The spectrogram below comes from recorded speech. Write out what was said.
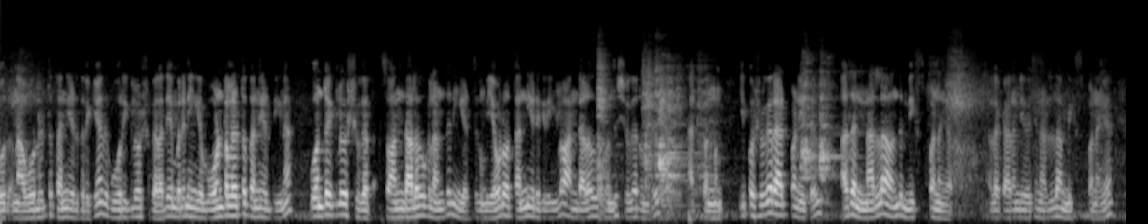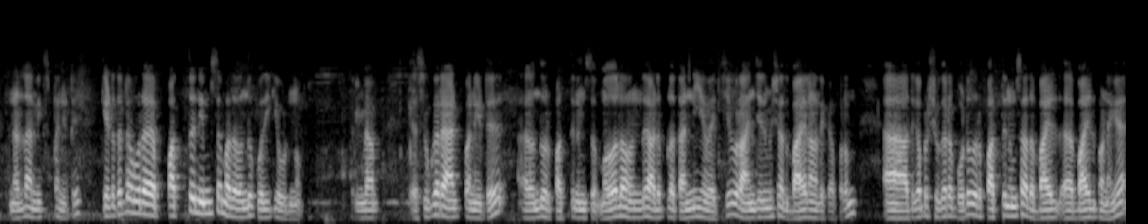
ஒரு நான் ஒரு லிட்டர் தண்ணி எடுத்திருக்கேன். அதுக்கு ஒரு கிலோ சுகர் அதே மாதிரி நீங்கள் ஒன்றரை லிட்டர் தண்ணி எடுத்திங்கன்னா ஒன்றரை கிலோ சுகர் ஸோ அந்த அளவுக்குல வந்து நீங்கள் எடுத்துக்கணும் எவ்வளோ தண்ணி எடுக்கிறீங்களோ அந்த அளவுக்கு வந்து சுகர் வந்து ஆட் பண்ணணும். இப்போ சுகர் ஆட் பண்ணிவிட்டு அதை நல்லா வந்து மிக்ஸ் பண்ணுங்கள் நல்லா கரண்டி வச்சு நல்லா மிக்ஸ் பண்ணுங்கள் நல்லா மிக்ஸ் பண்ணிவிட்டு கிட்டத்தட்ட ஒரு பத்து நிமிஷம் அதை வந்து கொதிக்க விடணும். சரிங்களா? சுகரை ஆட் பண்ணிவிட்டு அது வந்து ஒரு பத்து நிமிஷம். முதல்ல வந்து அடுப்பில் தண்ணியை வச்சு ஒரு அஞ்சு நிமிஷம் அது பாயில் ஆனதுக்கப்புறம் அதுக்கப்புறம் சுகரை போட்டு ஒரு பத்து நிமிஷம் அதை பாயில் பாயில் பண்ணுங்கள்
